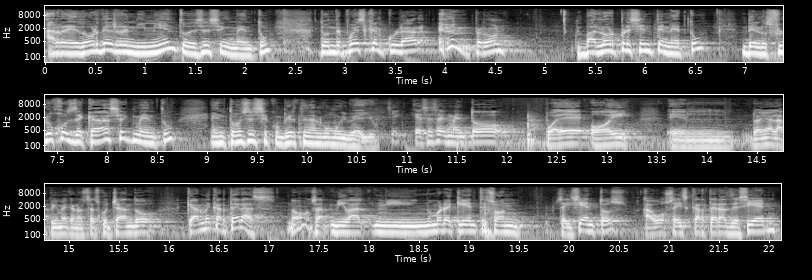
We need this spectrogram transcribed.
alrededor del rendimiento de ese segmento, donde puedes calcular, perdón, valor presente neto de los flujos de cada segmento, entonces se convierte en algo muy bello. Sí, ese segmento puede hoy, el dueño de la pyme que nos está escuchando, quedarme carteras, ¿no? O sea, mi, mi número de clientes son 600, hago seis carteras de 100,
